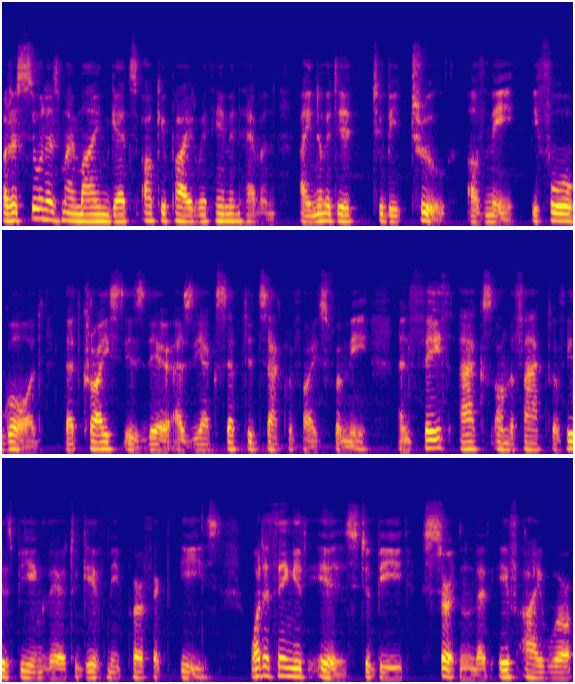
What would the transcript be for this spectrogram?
But as soon as my mind gets occupied with Him in heaven, I know it to be true of me before God that Christ is there as the accepted sacrifice for me, and faith acts on the fact of His being there to give me perfect ease. What a thing it is to be certain that if I were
